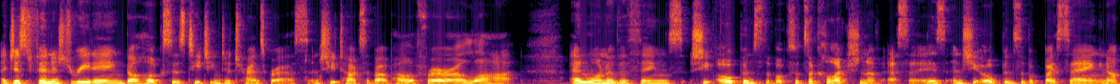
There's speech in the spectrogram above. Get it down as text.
I just finished reading Bell Hooks' Teaching to Transgress, and she talks about Paulo Freire a lot. And one of the things she opens the book, so it's a collection of essays, and she opens the book by saying, you know,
